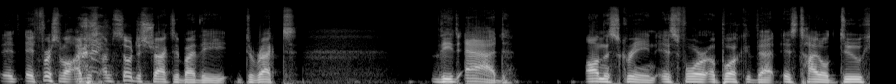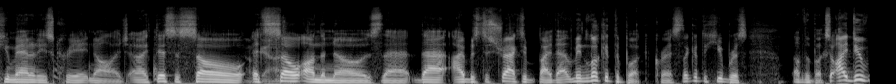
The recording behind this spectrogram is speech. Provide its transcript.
it, it, first of all, I just I'm so distracted by the direct the ad on the screen is for a book that is titled "Do Humanities Create Knowledge?" And like this is so oh, it's God. so on the nose that that I was distracted by that. I mean, look at the book, Chris. Look at the hubris of the book. So I do,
